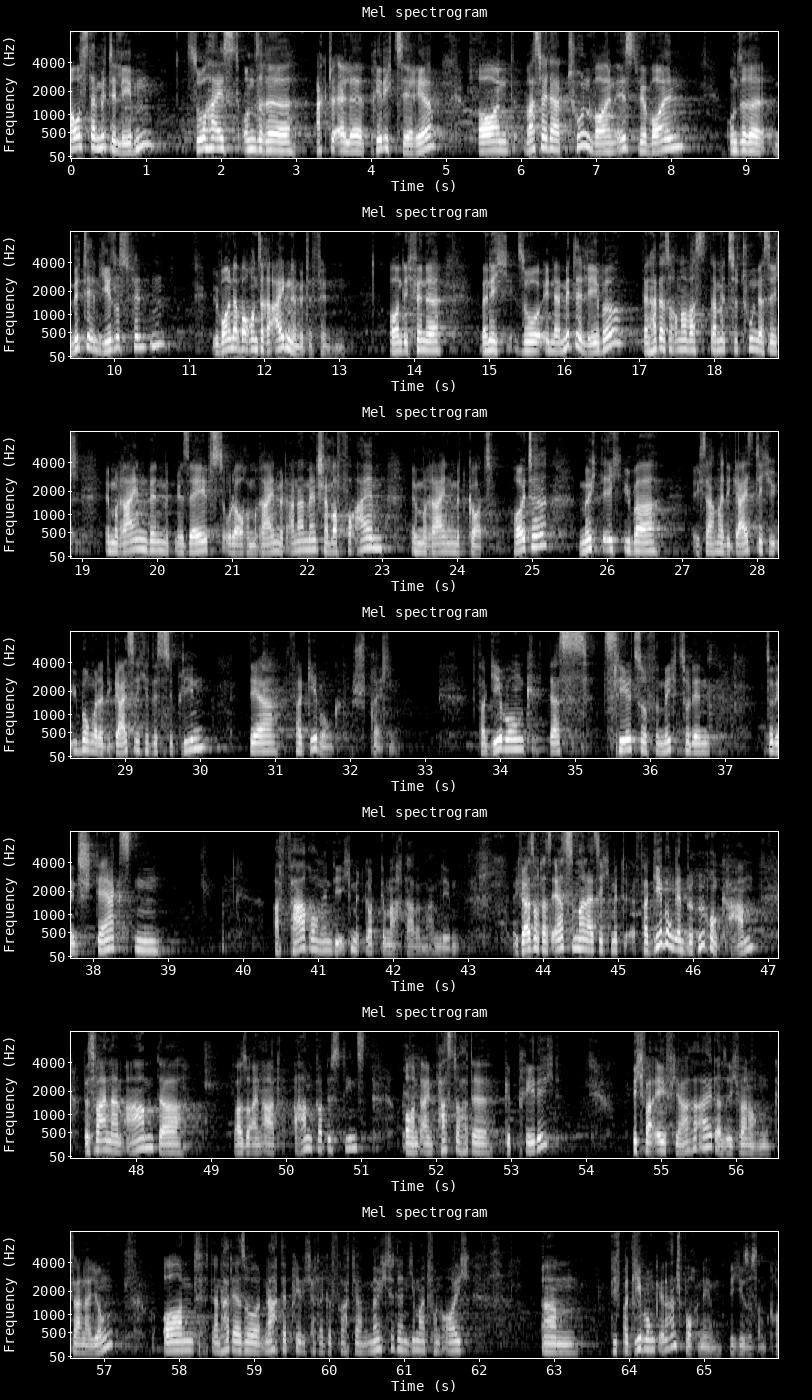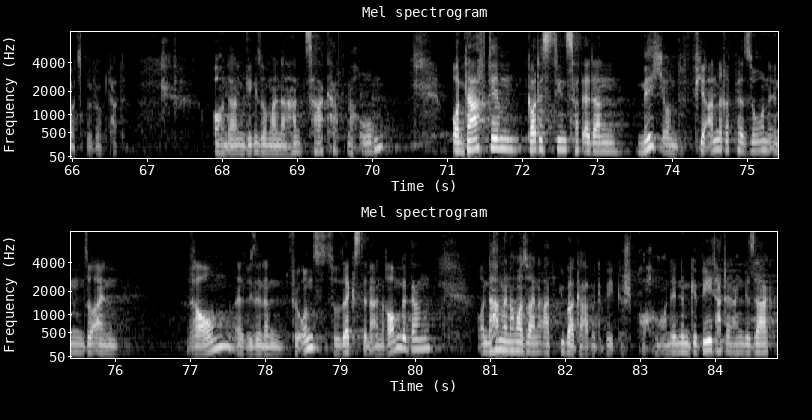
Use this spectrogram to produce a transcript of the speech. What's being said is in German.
Aus der Mitte leben, so heißt unsere aktuelle Predigtserie. Und was wir da tun wollen, ist, wir wollen unsere Mitte in Jesus finden, wir wollen aber auch unsere eigene Mitte finden. Und ich finde, wenn ich so in der Mitte lebe, dann hat das auch immer was damit zu tun, dass ich im Reinen bin mit mir selbst oder auch im Reinen mit anderen Menschen, aber vor allem im Reinen mit Gott. Heute möchte ich über, ich sage mal, die geistliche Übung oder die geistliche Disziplin der Vergebung sprechen. Vergebung, das zählt so für mich zu den, zu den stärksten Erfahrungen, die ich mit Gott gemacht habe in meinem Leben. Ich weiß noch, das erste Mal, als ich mit Vergebung in Berührung kam, das war in einem Abend, da war so eine Art Abendgottesdienst und ein Pastor hatte gepredigt. Ich war elf Jahre alt, also ich war noch ein kleiner Jung. Und dann hat er so, nach der Predigt hat er gefragt, ja, möchte denn jemand von euch ähm, die Vergebung in Anspruch nehmen, die Jesus am Kreuz bewirkt hat? Und dann ging so meine Hand zaghaft nach oben. Und nach dem Gottesdienst hat er dann mich und vier andere Personen in so einen Raum, also wir sind dann für uns zu sechst in einen Raum gegangen und da haben wir nochmal so eine Art Übergabegebet gesprochen. Und in dem Gebet hat er dann gesagt,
